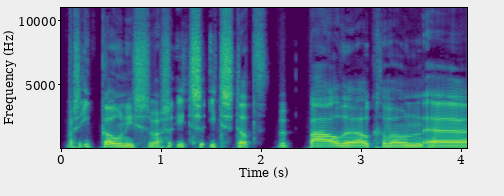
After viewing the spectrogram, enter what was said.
was iconisch. Was iets, iets dat bepaalde ook gewoon... eh,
